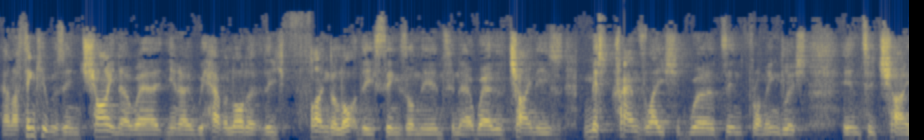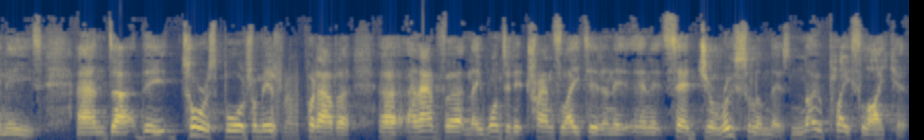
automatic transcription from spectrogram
and I think it was in China where you know we have a lot of find a lot of these things on the internet where the Chinese mistranslation words in from English into Chinese, and uh, the tourist board from Israel put out a, uh, an advert and they wanted it translated, and it, and it said Jerusalem, there's no place like it.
